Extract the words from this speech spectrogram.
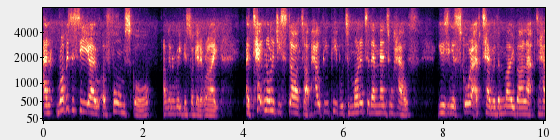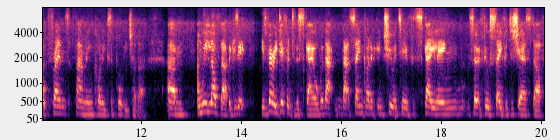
and Rob is the CEO of FormScore. I'm going to read this so I get it right. A technology startup helping people to monitor their mental health using a score out of 10 with a mobile app to help friends, family, and colleagues support each other. Um, and we love that because it is very different to the scale, but that that same kind of intuitive scaling, so it feels safer to share stuff.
